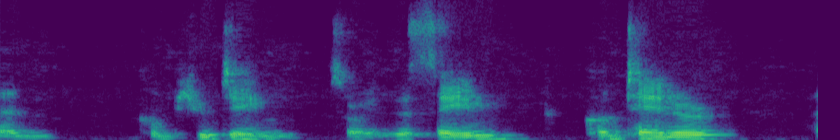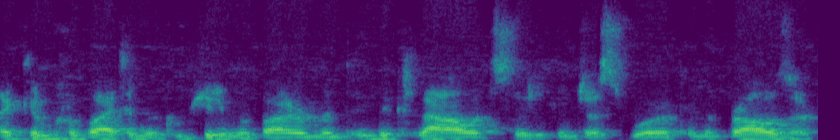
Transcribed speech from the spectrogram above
and computing, sorry, the same container I can provide him a computing environment in the cloud so he can just work in the browser.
